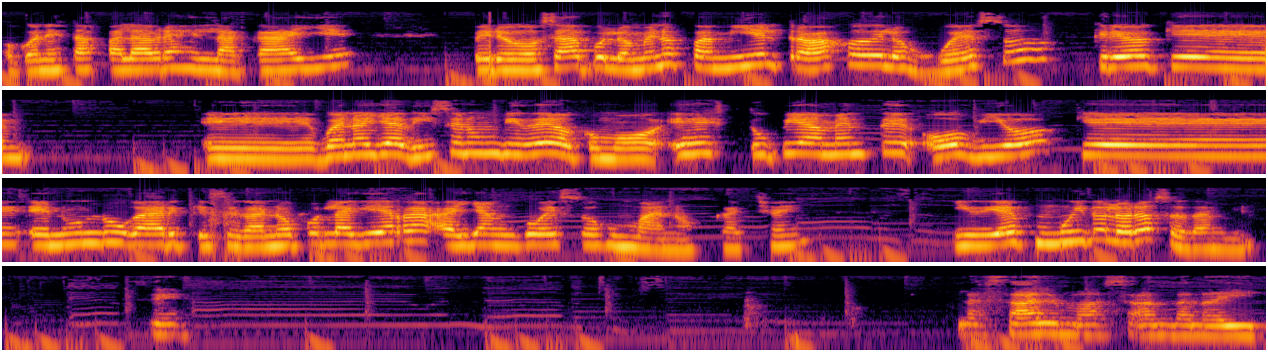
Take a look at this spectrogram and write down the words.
O con estas palabras en la calle. Pero, o sea, por lo menos para mí el trabajo de los huesos, creo que, eh, bueno, ella dice en un video como es estúpidamente obvio que en un lugar que se ganó por la guerra hayan huesos humanos, ¿cachai? Y es muy doloroso también. Sí. las almas andan ahí.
